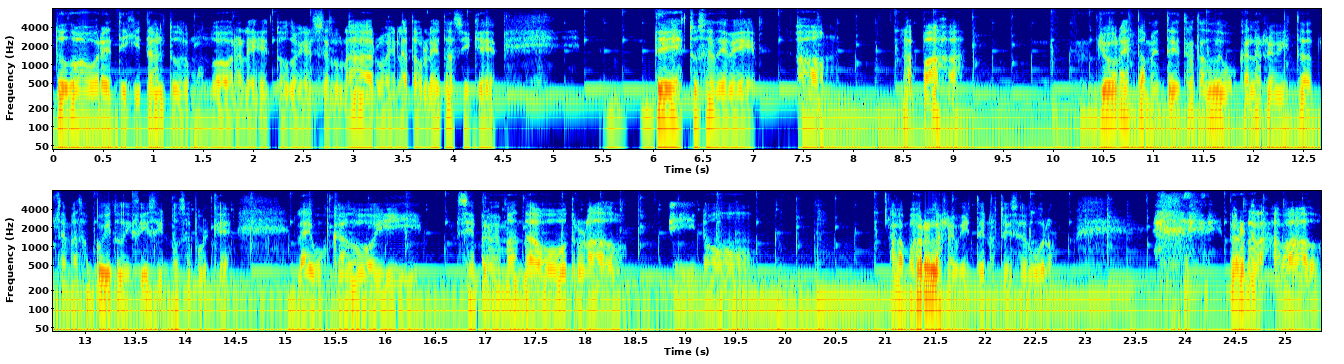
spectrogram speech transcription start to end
todo ahora es digital, todo el mundo ahora lee todo en el celular o en la tableta, así que de esto se debe um, la baja yo honestamente he tratado de buscar la revista, se me hace un poquito difícil, no sé por qué. La he buscado y siempre me manda a otro lado y no... A lo mejor es la revista no estoy seguro. Pero nada, ha bajado.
